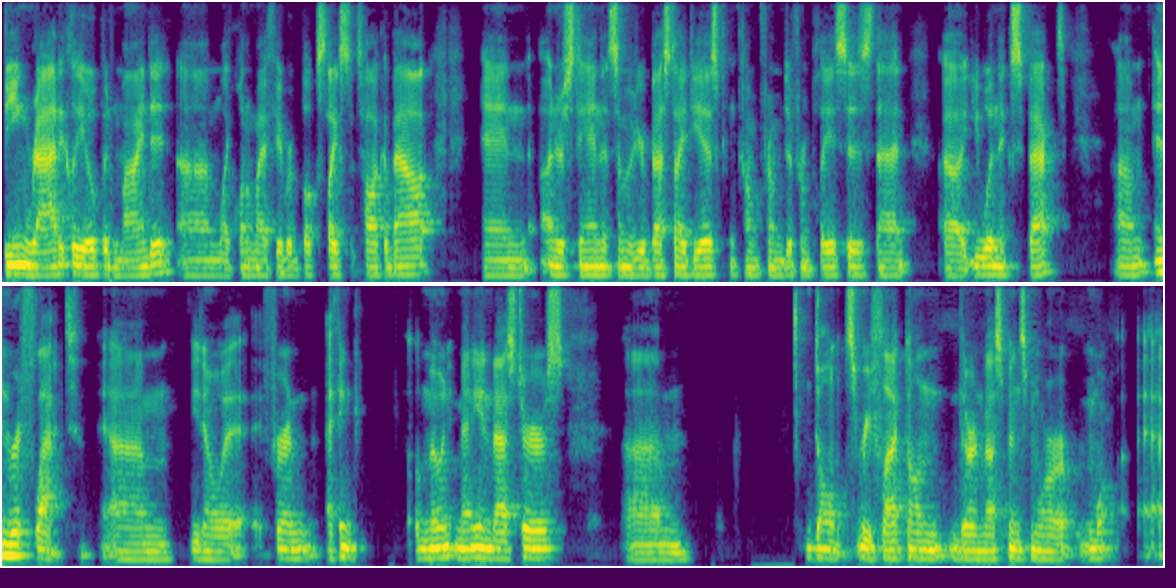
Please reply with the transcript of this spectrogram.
being radically open-minded, um, like one of my favorite books likes to talk about, and understand that some of your best ideas can come from different places that uh, you wouldn't expect, um, and reflect. Um, you know, for I think many investors um, don't reflect on their investments more more uh,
